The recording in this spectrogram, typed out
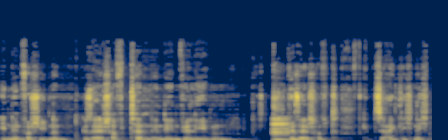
in den verschiedenen Gesellschaften, in denen wir leben. Gesellschaft gibt es ja eigentlich nicht,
